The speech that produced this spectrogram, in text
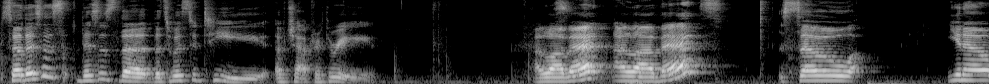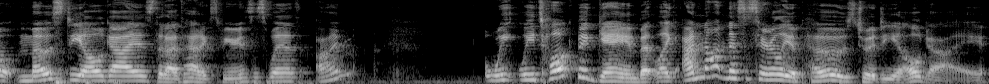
So this is this is the the twisted tea of chapter 3. I love it. I love it. So, you know, most DL guys that I've had experiences with, I'm we we talk big game, but like I'm not necessarily opposed to a DL guy.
